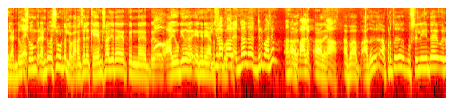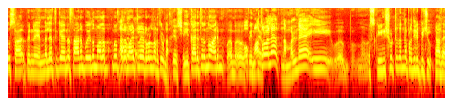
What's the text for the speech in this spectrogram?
രണ്ട് വശവും രണ്ടു വശവും ഉണ്ടല്ലോ. കാരണം വെച്ചാൽ കെ എം ഷാജിയുടെ പിന്നെ അയോഗ്യത എങ്ങനെയാണ് എന്തൊരു പാലം? പാലം. അതെ. അപ്പോൾ അപ്പൊ അത് അപ്പുറത്ത് മുസ്ലിം ലീഗിന്റെ ഒരു പിന്നെ എം എൽ എക്ക് തന്നെ സ്ഥാനം പോയത് മതപരമായിട്ടുള്ള ഇടപെടൽ നടത്തിയിട്ടുണ്ട്. ഈ കാര്യത്തിലൊന്നും ആരും മാത്രമല്ല നമ്മളുടെ ഈ സ്ക്രീൻഷോട്ട് തന്നെ പ്രചരിപ്പിച്ചു അതെ.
